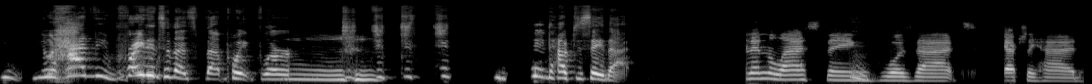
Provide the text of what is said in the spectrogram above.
"You, you had me right into that that point, Fleur. Just, and just, just, just you didn't have to say that." And then the last thing mm. was that they actually had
